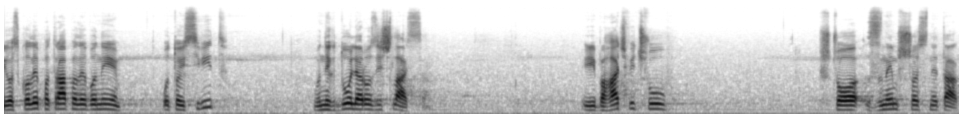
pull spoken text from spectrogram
І ось коли потрапили вони у той світ, в них доля розійшлася. І багач відчув, що з ним щось не так.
